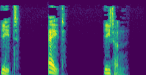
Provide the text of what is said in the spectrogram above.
eat, ate, eaten.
